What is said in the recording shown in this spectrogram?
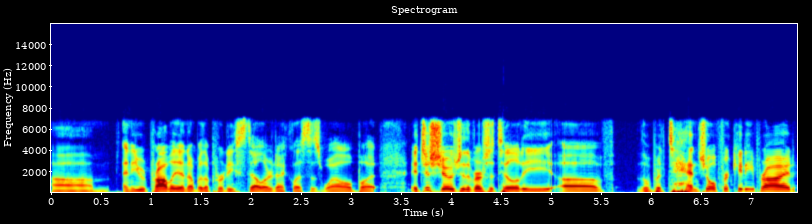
Um, and you would probably end up with a pretty stellar deck list as well. But it just shows you the versatility of the potential for Kitty Pryde,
